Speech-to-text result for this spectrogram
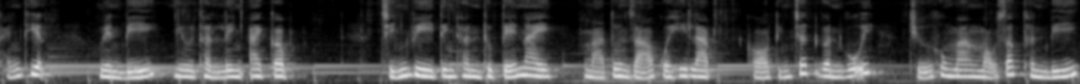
thánh thiện huyền bí như thần linh ai cập. Chính vì tinh thần thực tế này mà tôn giáo của hy lạp có tính chất gần gũi, chứ không mang màu sắc thần bí,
